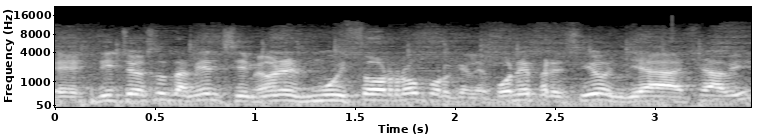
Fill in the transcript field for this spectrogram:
Eh, dicho esto, también Simeone es muy zorro porque le pone presión ya a Xavi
